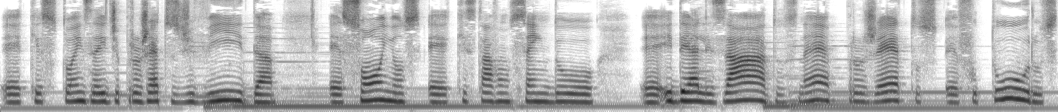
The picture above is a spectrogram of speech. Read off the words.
é, questões aí de projetos de vida, é, sonhos é, que estavam sendo é, idealizados, né, projetos é, futuros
